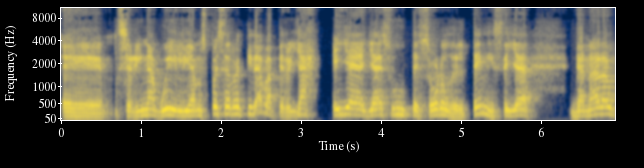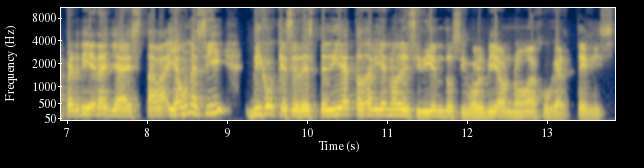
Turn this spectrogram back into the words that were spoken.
eh, Serena Williams, pues, se retiraba, pero ya, ella ya es un tesoro del tenis, ella ganara o perdiera ya estaba, y aún así dijo que se despedía todavía no decidiendo si volvía o no a jugar tenis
